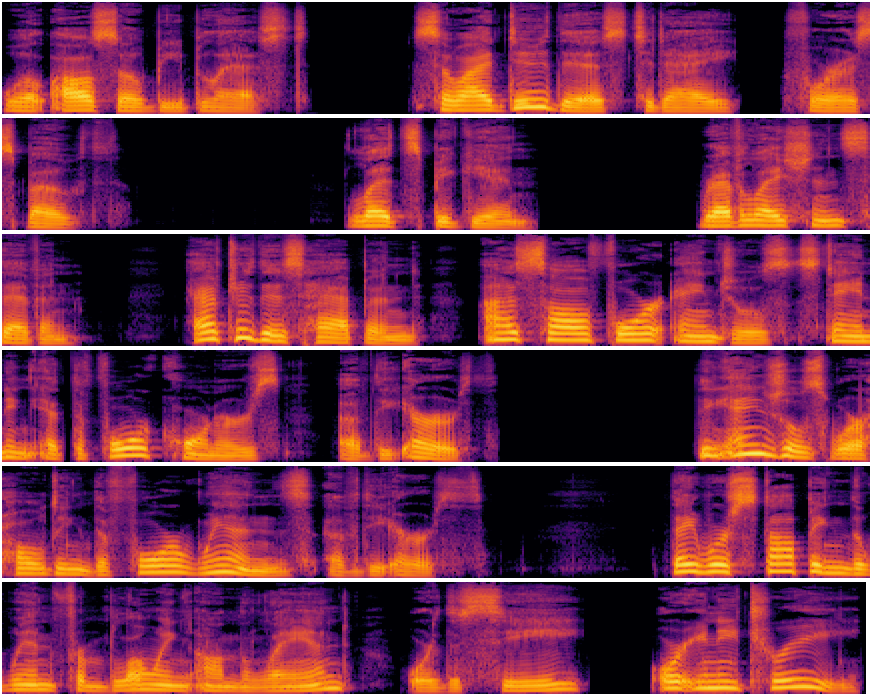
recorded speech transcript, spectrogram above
will also be blessed. So I do this today for us both. Let's begin. Revelation 7. After this happened, I saw four angels standing at the four corners of the earth. The angels were holding the four winds of the earth. They were stopping the wind from blowing on the land, or the sea, or any tree.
